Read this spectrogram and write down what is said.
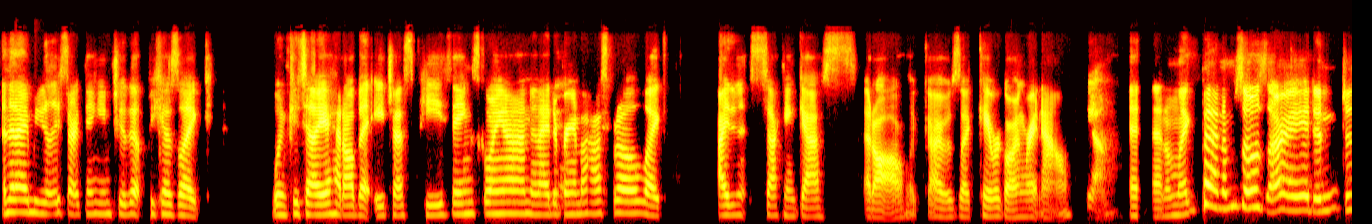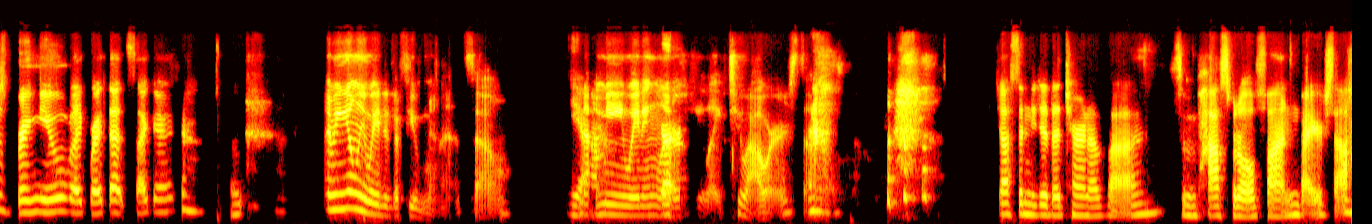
And then I immediately start thinking too that because like when Catelia had all the HSP things going on and I had to bring her to the hospital, like I didn't second guess at all. Like I was like, okay, we're going right now. Yeah. And then I'm like, Ben, I'm so sorry. I didn't just bring you like right that second. I mean, you only waited a few minutes, so Yeah. not me waiting literally like two hours. So. Justin needed a turn of uh some hospital fun by yourself.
